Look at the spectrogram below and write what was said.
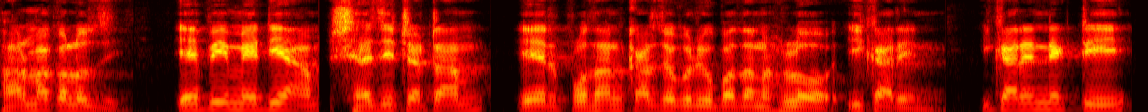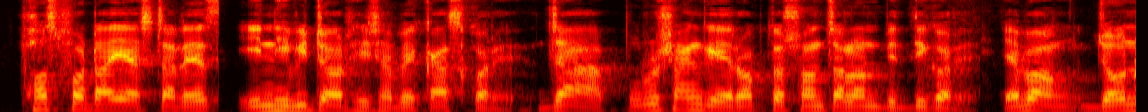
ফার্মাকোলজি এপিমেডিয়াম স্যাজিটাটাম এর প্রধান কার্যকরী উপাদান হলো ইকারিন। ইকারিন একটি ফসফোডাইএস্টারেজ ইনহিবিটর হিসাবে কাজ করে, যা পুরুষাঙ্গে রক্ত সঞ্চালন বৃদ্ধি করে এবং যৌন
